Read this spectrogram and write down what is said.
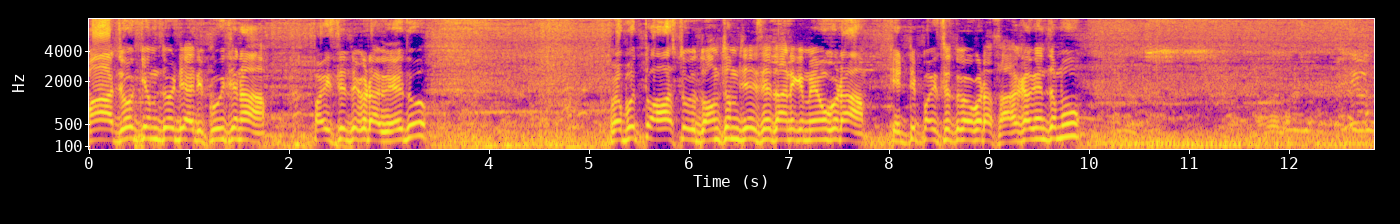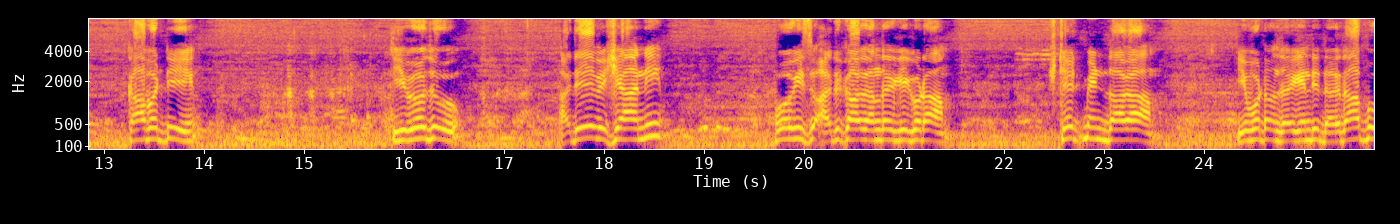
మా జోక్యంతో అది కూర్చిన పరిస్థితి కూడా లేదు. ప్రభుత్వ ఆస్తులు ధ్వంసం చేసేదానికి మేము కూడా ఎట్టి పరిస్థితిలో కూడా సహకరించము. కాబట్టి ఈరోజు అదే విషయాన్ని పోలీసు అధికారులందరికీ కూడా స్టేట్మెంట్ ద్వారా ఇవ్వటం జరిగింది. దాదాపు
